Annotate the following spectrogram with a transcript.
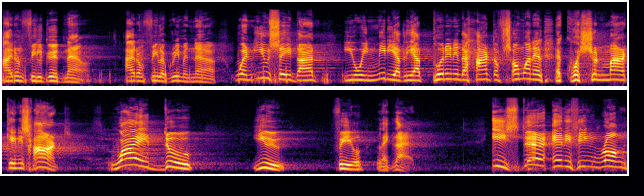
I don't feel good now. I don't feel agreement now. When you say that, you immediately are putting in the heart of someone else a question mark in his heart. Why do you feel like that? Is there anything wrong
